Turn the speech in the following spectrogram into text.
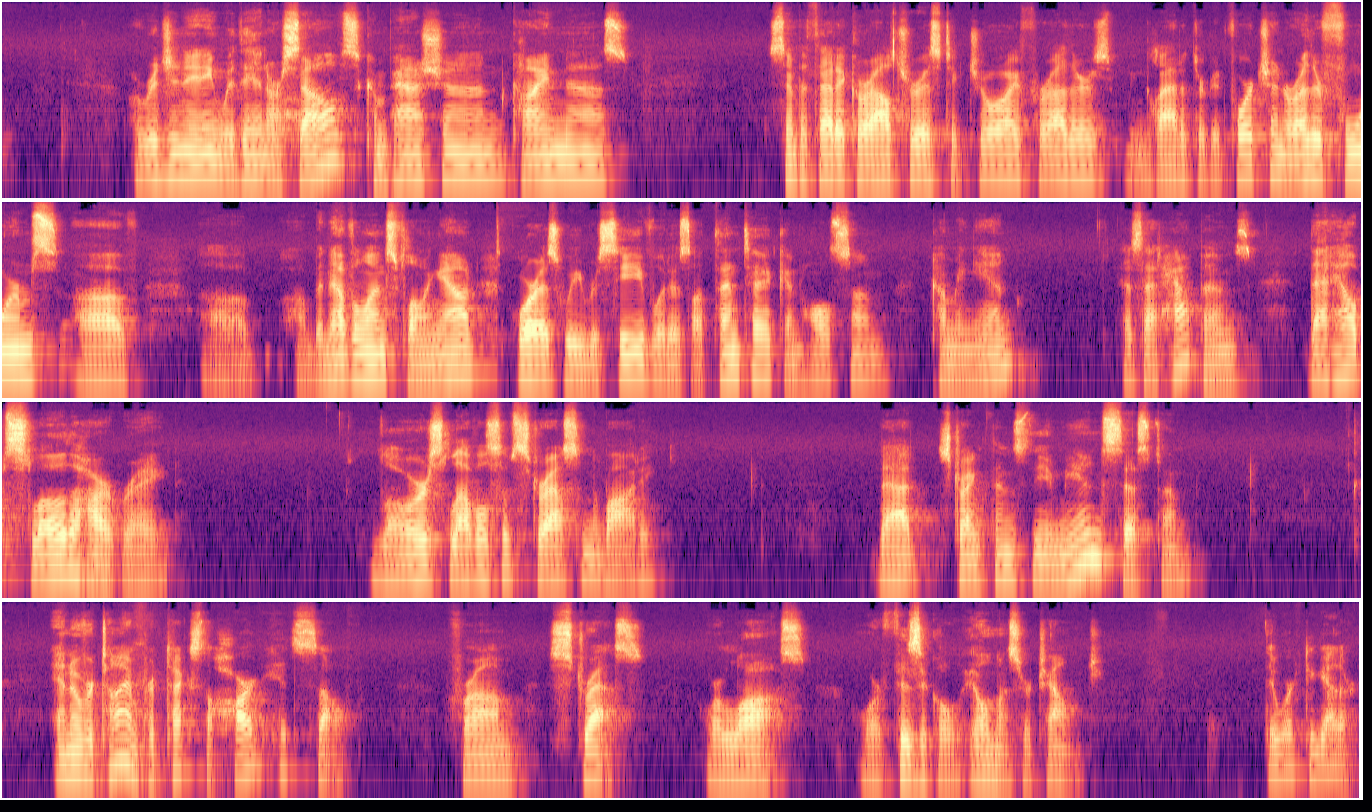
originating within ourselves, compassion, kindness, sympathetic or altruistic joy for others, being glad at their good fortune, or other forms of uh, benevolence flowing out, or as we receive what is authentic and wholesome coming in. As that happens, that helps slow the heart rate, lowers levels of stress in the body. That strengthens the immune system and over time protects the heart itself from stress or loss or physical illness or challenge. They work together.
